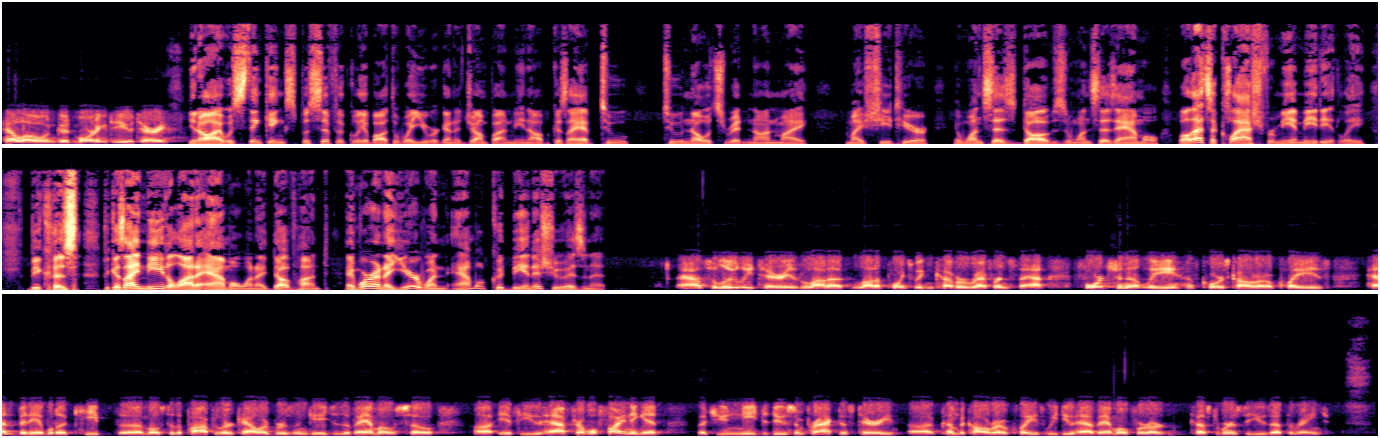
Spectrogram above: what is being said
Hello, and good morning to you, Terry. You know, I was thinking specifically about the way you were going to jump on me now because I have two two notes written on my my sheet here, and one says doves and one says ammo. Well, that's a clash for me immediately because because I need a lot of ammo when I dove hunt, and we're in a year when ammo could be an issue, isn't it? Absolutely, Terry. There's a lot of a lot of points we can cover reference that. Fortunately, of course, Colorado Clays has been able to keep the, most of the popular calibers and gauges of ammo. So uh, if you have trouble finding it, but you need to do some practice, Terry, uh, come to Colorado Clays. We do have ammo for our customers to use at the range.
